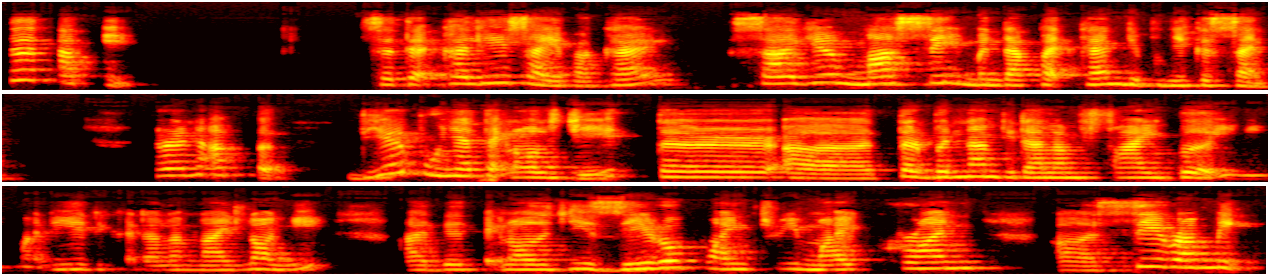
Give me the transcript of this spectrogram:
Tetapi setiap kali saya pakai saya masih mendapatkan dia punya kesan. Kerana apa? dia punya teknologi ter uh, terbenam di dalam fiber ini. Maknanya dekat dalam nylon ni ada teknologi 0.3 micron uh, ceramic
